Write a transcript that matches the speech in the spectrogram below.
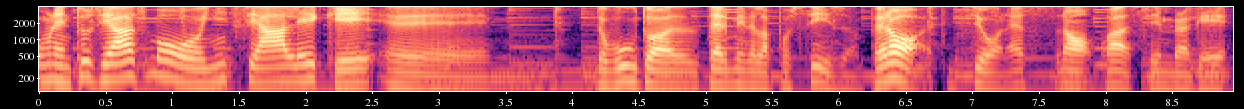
un entusiasmo iniziale che eh, dovuto al termine della post-season. Però attenzione, eh, se no qua sembra che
